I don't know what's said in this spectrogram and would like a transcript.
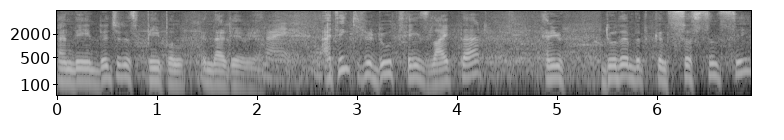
and the indigenous people in that area. Right. I think if you do things like that and you do them with consistency,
